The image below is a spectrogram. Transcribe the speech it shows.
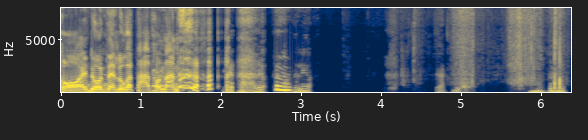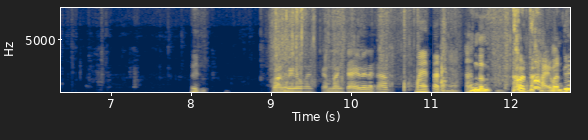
ขอให้โดนแต่ลูกตาเท่านั้น กระถาแล้วเอาซะแล้วฟังเป็นกำลังใจด้วยนะครับ ไม่ตัดไงอันนั้นต้องถ่ายมันดิ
